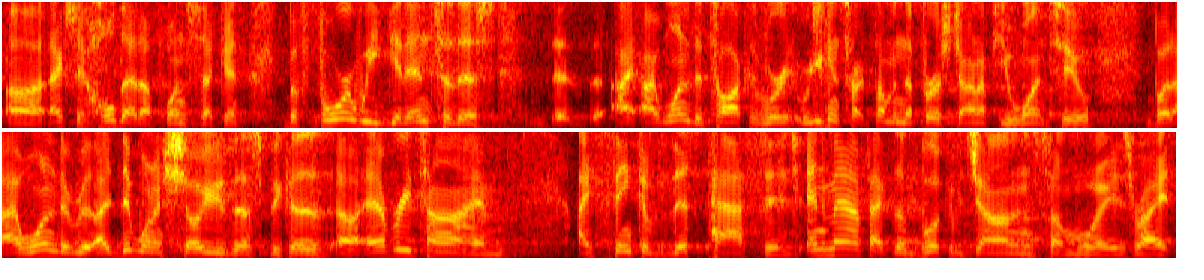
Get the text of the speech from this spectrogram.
uh, actually hold that up one second. Before we get into this, I, I wanted to talk. you can start thumbing the first John if you want to. But I wanted to. I did want to show you this because uh, every time I think of this passage, and a matter of fact, the book of John in some ways, right?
